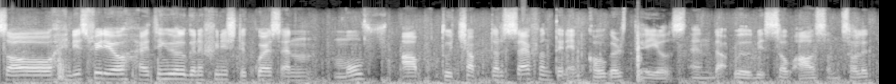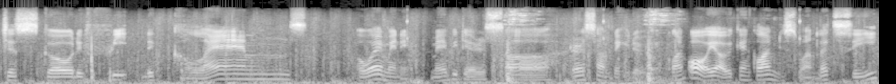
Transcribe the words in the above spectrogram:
so in this video I think we're gonna finish the quest and move up to chapter 17 in Cougar Tales and that will be so awesome. So let's just go defeat the clans. Oh wait a minute. Maybe there's uh there's something here. We can climb? Oh yeah we can climb this one. Let's see.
